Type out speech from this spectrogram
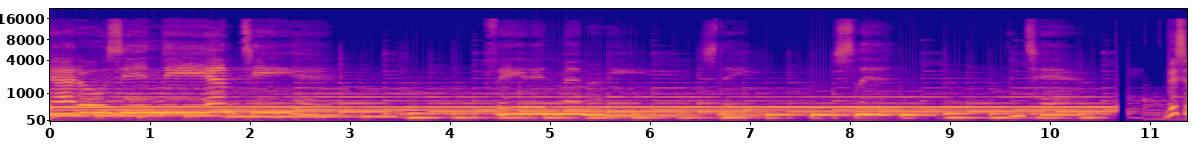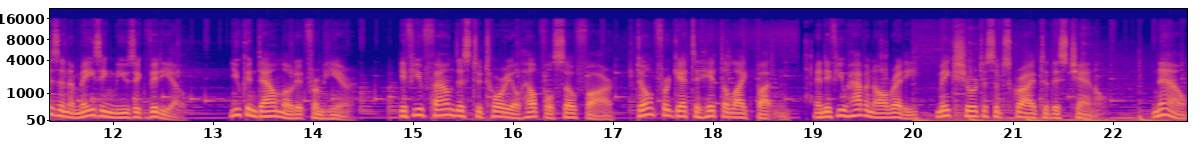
shadows in the empty air. Faded memories, they slip and tear. This is an amazing music video. You can download it from here. If you found this tutorial helpful so far, don't forget to hit the like button, and if you haven't already, make sure to subscribe to this channel. Now,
